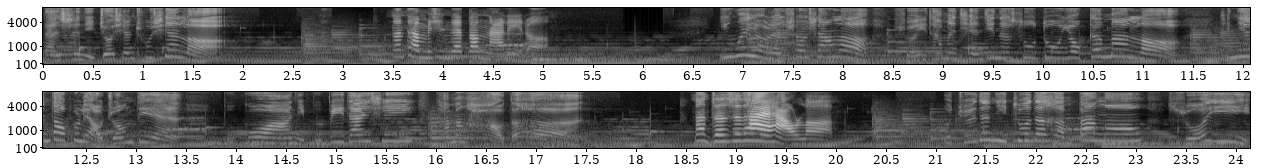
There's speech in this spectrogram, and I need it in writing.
但是你就先出现了。那他们现在到哪里了？因为有人受伤了，所以他们前进的速度又更慢了。今天到不了终点。不过啊，你不必担心，他们好得很。那真是太好了。我觉得你做的很棒哦，所以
